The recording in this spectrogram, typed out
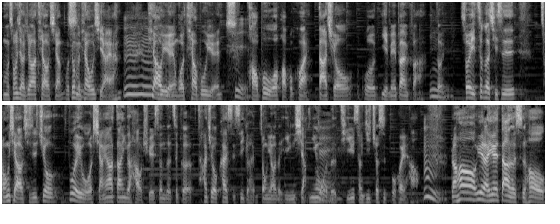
我们从小就要跳箱，我根本跳不起来啊，嗯，跳远我跳不远，是。跑步我跑不快，打球我也没办法，对，嗯，所以这个其实。从小其实就对我想要当一个好学生的这个，他就开始是一个很重要的影响，因为我的体育成绩就是不会好。嗯，然后越来越大的时候，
